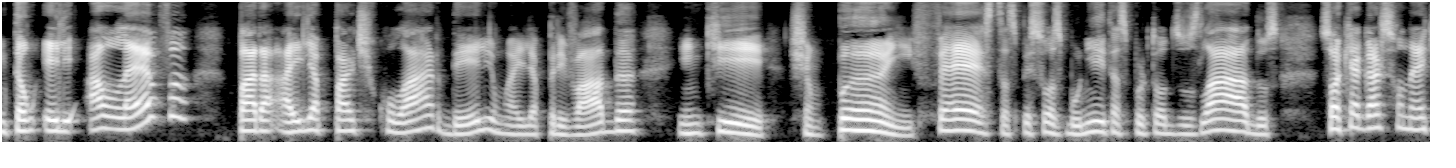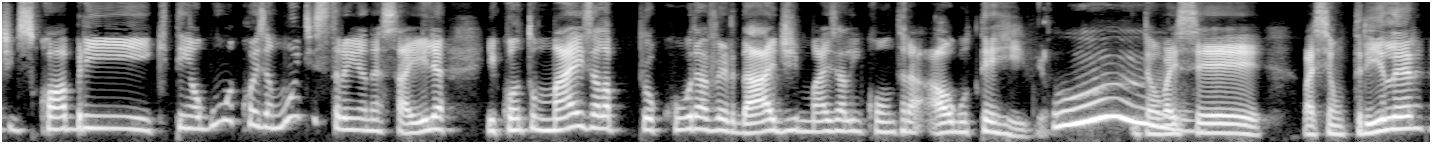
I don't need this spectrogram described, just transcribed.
Então ele a leva para a ilha particular dele, uma ilha privada, em que champanhe, festas, pessoas bonitas por todos os lados. Só que a garçonete descobre que tem alguma coisa muito estranha nessa ilha, e quanto mais ela procura a verdade, mais ela encontra algo terrível. Uh! Então vai ser, vai ser um thriller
